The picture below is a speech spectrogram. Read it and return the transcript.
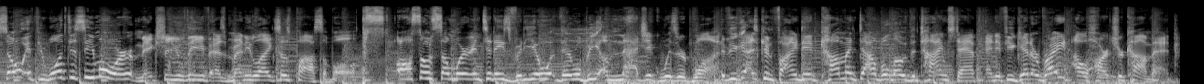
so if you want to see more, make sure you leave as many likes as possible. Psst, also, somewhere in today's video, there will be a magic wizard wand. If you guys can find it, comment down below the timestamp, and if you get it right, I'll heart your comment.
